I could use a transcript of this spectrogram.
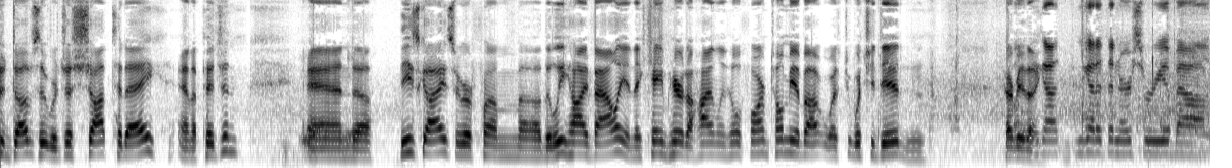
are doves that were just shot today and a pigeon. And uh, these guys are from uh, the Lehigh Valley and they came here to Highland Hill Farm. Tell me about what, what you did and everything. Well, we got we got at the nursery about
